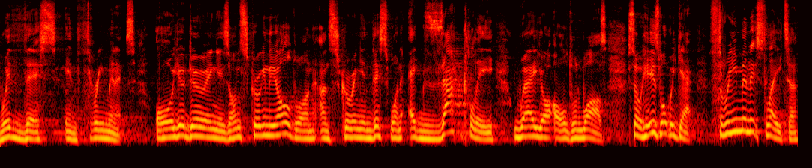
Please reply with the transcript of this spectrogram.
with this in three minutes. All you're doing is unscrewing the old one and screwing in this one exactly where your old one was. So here's what we get. Three minutes later,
